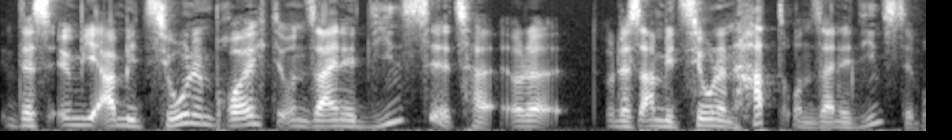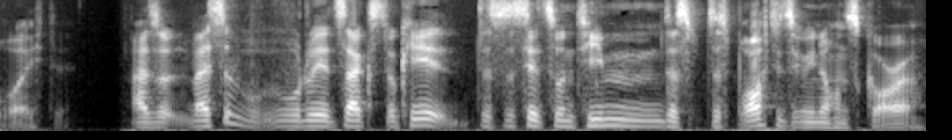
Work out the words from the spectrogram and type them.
das irgendwie Ambitionen bräuchte und seine Dienste jetzt halt, oder, oder das Ambitionen hat und seine Dienste bräuchte. Also, weißt du, wo du jetzt sagst, okay, das ist jetzt so ein Team, das, das braucht jetzt irgendwie noch einen Scorer.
